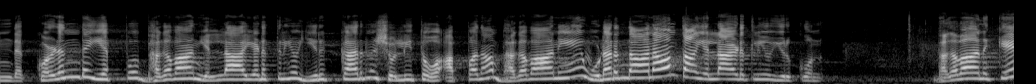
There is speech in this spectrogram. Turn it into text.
இந்த குழந்தை எப்போ பகவான் எல்லா இடத்துலையும் இருக்காருன்னு சொல்லித்தோ அப்பதான் பகவானே உணர்ந்தானாம் தான் எல்லா இடத்துலையும் இருக்கும்னு. பகவானுக்கே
